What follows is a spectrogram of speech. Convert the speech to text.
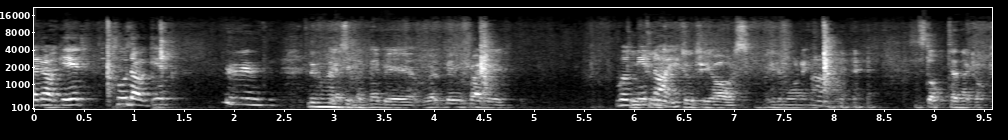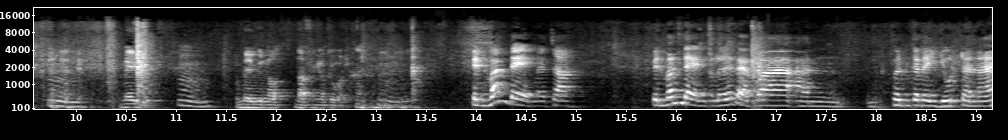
ดดอกกิททูดอกกิท Yes, but maybe maybe Friday. เวิร์กนิดหน่อย two, three hours in the morning. Ah. Stop ten o'clock. Mm. maybe, อืม or maybe not. Nothing at all. เป็นวันแดงนะจ๊ะ เป็นวันแดงก็เลยแบบว่าอันเพิ่นก็ได้หยุดอะนะ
